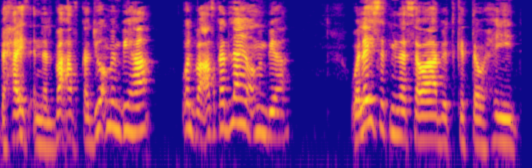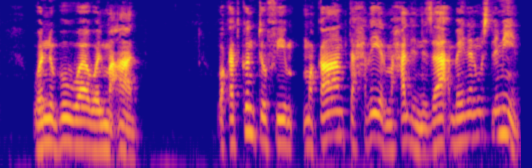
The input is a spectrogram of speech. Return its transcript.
بحيث أن البعض قد يؤمن بها والبعض قد لا يؤمن بها وليست من الثوابت كالتوحيد والنبوة والمعاد. وقد كنت في مقام تحرير محل النزاع بين المسلمين.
